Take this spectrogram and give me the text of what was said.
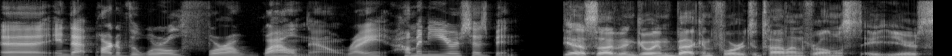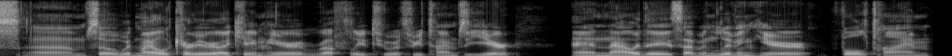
uh, in that part of the world for a while now, right? How many years has been? Yeah, so I've been going back and forth to Thailand for almost eight years. Um, so with my old career, I came here roughly two or three times a year, and nowadays I've been living here full time.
